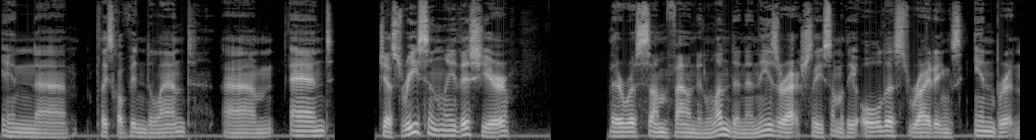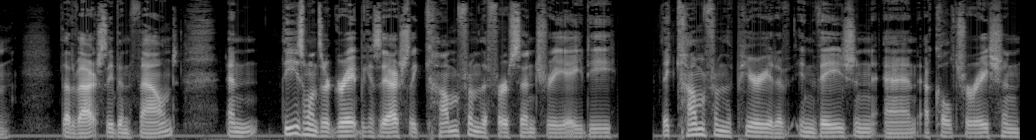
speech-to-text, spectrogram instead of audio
in uh, a place called Vindolanda, um, and just recently this year there was some found in London, and these are actually some of the oldest writings in Britain that have actually been found. And these ones are great because they actually come from the first century AD. They come from the period of invasion and acculturation,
